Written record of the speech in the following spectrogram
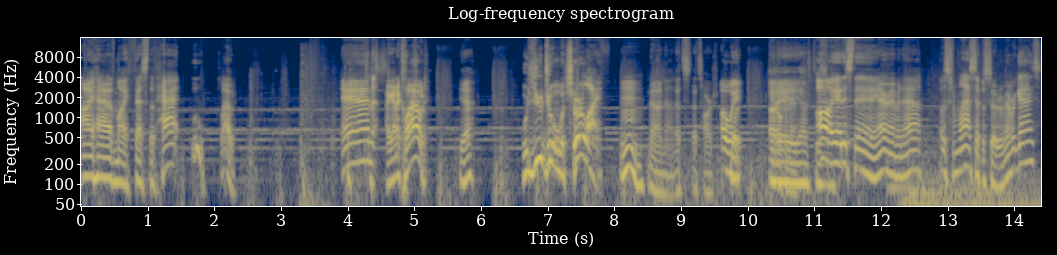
I have my festive hat. Ooh, cloud. And I got a cloud. Yeah. What are you doing with your life? Mm. No, no, that's that's harsh. Oh wait. Oh yeah, you have to. Oh yeah, this thing. I remember now. That was from last episode. Remember, guys?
